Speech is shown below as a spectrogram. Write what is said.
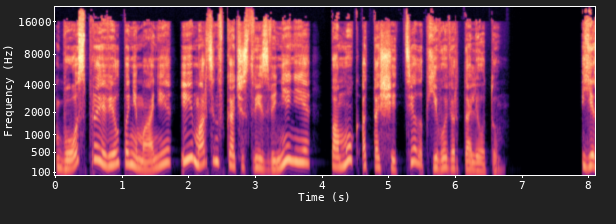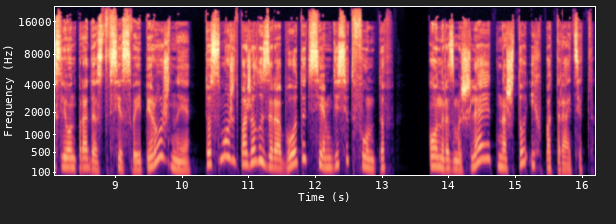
Босс проявил понимание, и Мартин в качестве извинения помог оттащить тело к его вертолету. Если он продаст все свои пирожные, то сможет, пожалуй, заработать 70 фунтов. Он размышляет, на что их потратит.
